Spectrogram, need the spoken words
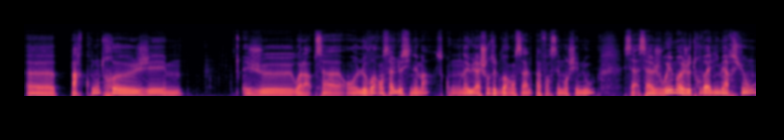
Par contre, j'ai je voilà ça le voir en salle de cinéma parce qu'on a eu la chance de le voir en salle pas forcément chez nous ça, ça a joué moi je trouve à l'immersion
